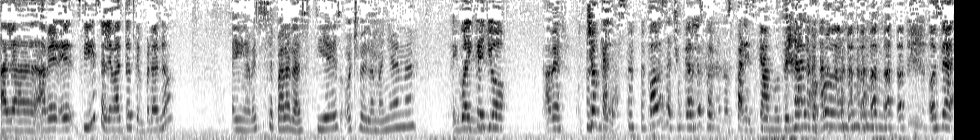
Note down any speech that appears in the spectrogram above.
A la, a ver, eh, ¿sí? ¿Se levanta temprano? Eh, a veces se para a las 10, 8 de la mañana. Igual que yo. A ver, chócalas. Vamos a chocarlas cuando nos parezcamos en algo. o sea,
